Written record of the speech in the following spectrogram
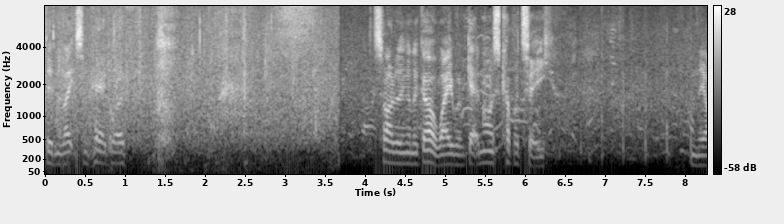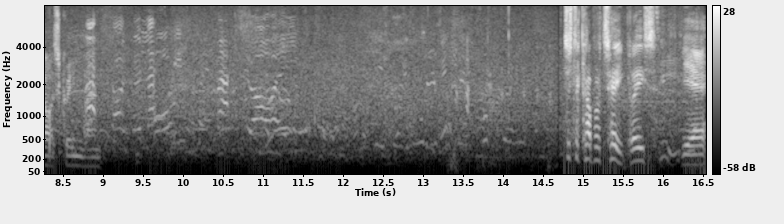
Stimulate some hair growth. Decided I'm going to go away and get a nice cup of tea from the ice cream man. Just a cup of tea, please. Tea? Yeah.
